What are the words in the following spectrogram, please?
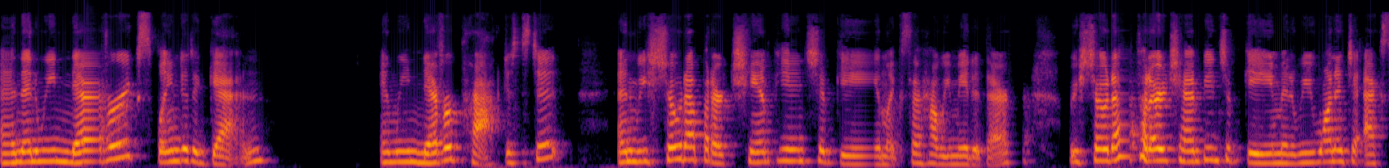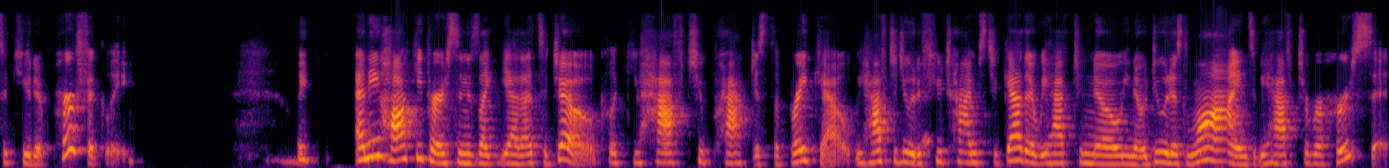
and then we never explained it again? and we never practiced it and we showed up at our championship game like somehow we made it there we showed up at our championship game and we wanted to execute it perfectly any hockey person is like yeah that's a joke like you have to practice the breakout we have to do it a few times together we have to know you know do it as lines we have to rehearse it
